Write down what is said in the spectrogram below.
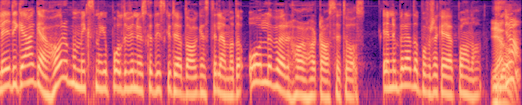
Lady Gaga, hör på Mix Megapol där vi nu ska diskutera dagens dilemma där Oliver har hört av sig till oss. Är ni beredda på att försöka hjälpa honom? Ja.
